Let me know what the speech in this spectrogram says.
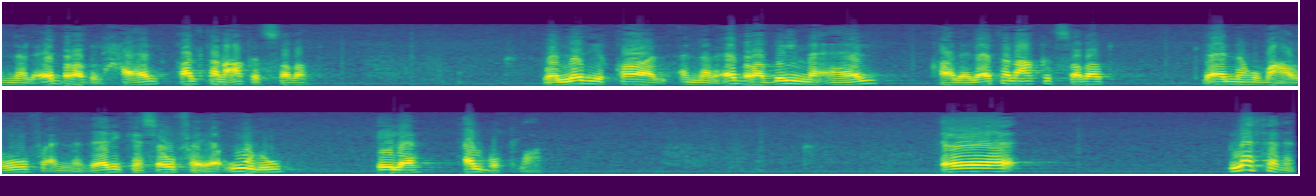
إن العبرة بالحال قال تنعقد صلاته. والذي قال إن العبرة بالمآل قال لا تنعقد صلاته لأنه معروف أن ذلك سوف يؤول إلى البطلان. آه مثلا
